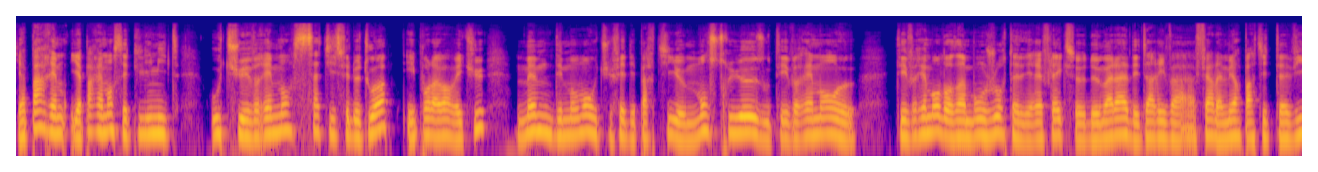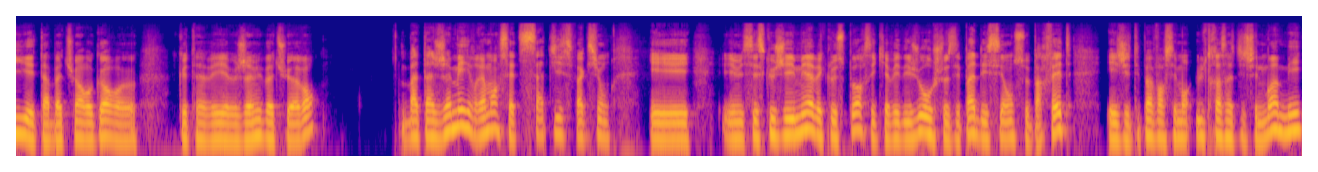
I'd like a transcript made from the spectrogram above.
il n'y a, pas a pas vraiment cette limite où tu es vraiment satisfait de toi. Et pour l'avoir vécu, même des moments où tu fais des parties euh, monstrueuses, où tu es vraiment, euh, t'es vraiment dans un bon jour, tu as des réflexes de malade et tu arrives à faire la meilleure partie de ta vie et tu as battu un record euh, que tu n'avais jamais battu avant bah t'as jamais vraiment cette satisfaction. Et, c'est ce que j'ai aimé avec le sport c'est qu'il y avait des jours où je faisais pas des séances parfaites et j'étais pas forcément ultra satisfait de moi mais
